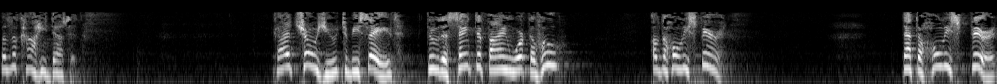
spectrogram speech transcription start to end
But look how he does it. God chose you to be saved through the sanctifying work of who? Of the Holy Spirit. That the Holy Spirit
